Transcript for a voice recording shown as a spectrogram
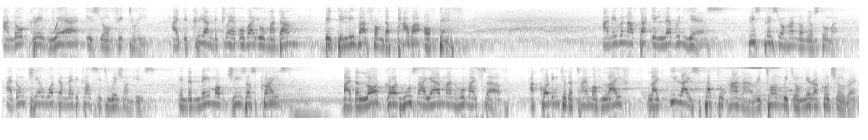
And oh grave, where is your victory? I decree and declare over you, madam, be delivered from the power of death. And even after 11 years, please place your hand on your stomach. I don't care what the medical situation is. In the name of Jesus Christ, by the Lord God whose I am and whom I serve, according to the time of life, like Eli spoke to Hannah, return with your miracle children.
